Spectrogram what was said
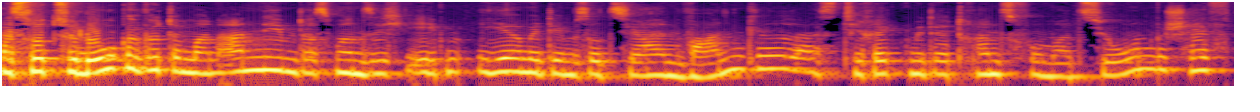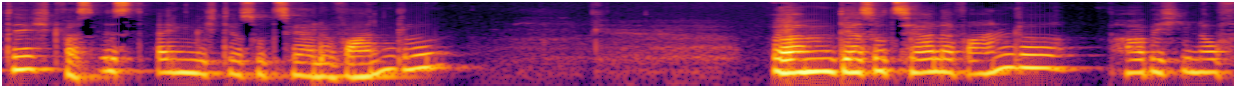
Als Soziologe würde man annehmen, dass man sich eben eher mit dem sozialen Wandel als direkt mit der Transformation beschäftigt. Was ist eigentlich der soziale Wandel? Ähm, der soziale Wandel habe ich Ihnen auf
